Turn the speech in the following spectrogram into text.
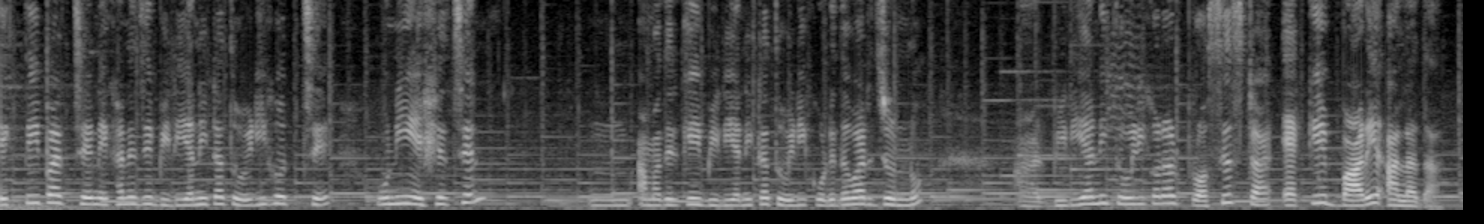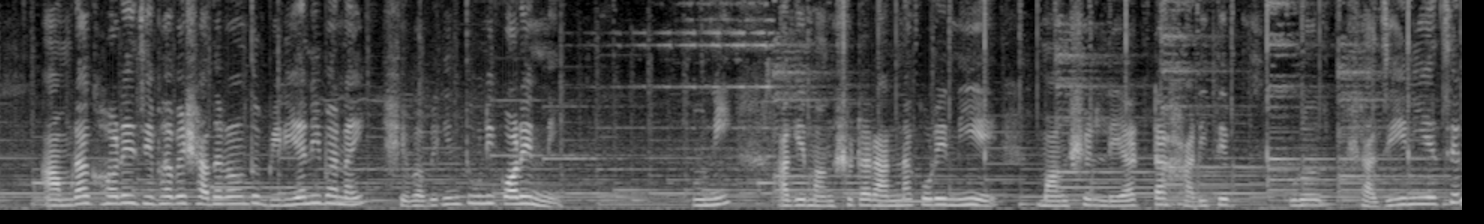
দেখতেই পাচ্ছেন এখানে যে বিরিয়ানিটা তৈরি হচ্ছে, উনি এসেছেন আমাদেরকে এই বিরিয়ানিটা তৈরি করে দেওয়ার জন্য। আর বিরিয়ানি তৈরি করার প্রসেসটা একেবারে আলাদা। আমরা ঘরে যেভাবে সাধারণত বিরিয়ানি বানাই, সেভাবে কিন্তু উনি করেননি। উনি আগে মাংসটা রান্না করে নিয়ে মাংসের লেয়ারটা হাঁড়িতে পুরো সাজিয়ে নিয়েছেন।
